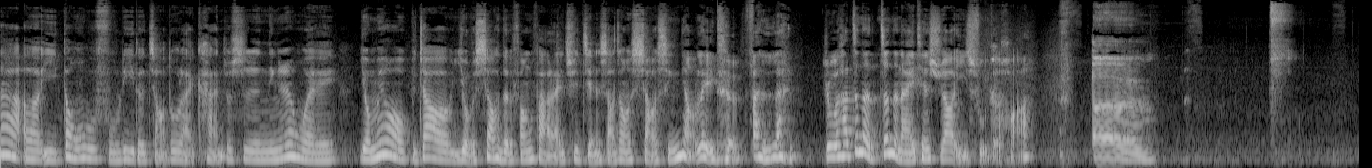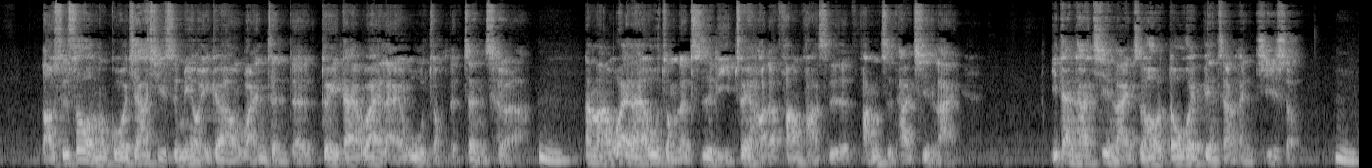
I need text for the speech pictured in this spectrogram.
那呃，以动物福利的角度来看，就是您认为有没有比较有效的方法来去减少这种小型鸟类的泛滥？如果它真的真的哪一天需要移除的话，嗯，老实说，我们国家其实没有一个很完整的对待外来物种的政策啊。嗯，那么外来物种的治理最好的方法是防止它进来。一旦它进来之后，都会变成很棘手。嗯，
